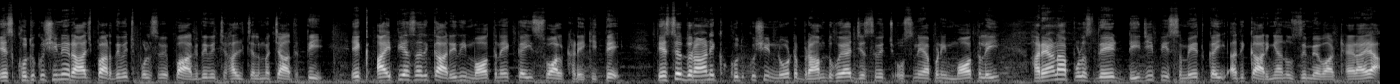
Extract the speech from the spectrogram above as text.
ਇਸ ਖੁਦਕੁਸ਼ੀ ਨੇ ਰਾਜ ਭਰ ਦੇ ਵਿੱਚ ਪੁਲਿਸ ਵਿਭਾਗ ਦੇ ਵਿੱਚ ਹਲਚਲ ਮਚਾ ਦਿੱਤੀ। ਇੱਕ ਆਈਪੀਐਸ ਅਧਿਕਾਰੀ ਦੀ ਮੌਤ ਨੇ ਕਈ ਸਵਾਲ ਖੜੇ ਕੀਤੇ। ਤੇ ਇਸੇ ਦੌਰਾਨ ਇੱਕ ਖੁਦਕੁਸ਼ੀ ਨੋਟ ਬਰਾਮਦ ਹੋਇਆ, ਜਿਸ ਵਿੱਚ ਉਸਨੇ ਆਪਣੀ ਮੌਤ ਲਈ ਹਰਿਆਣਾ ਪੁਲਿਸ ਦੇ ਡੀਜੀਪੀ ਸਮੇਤ ਕਈ ਅਧਿਕਾਰੀਆਂ ਨੂੰ ਜ਼ਿੰਮੇਵਾਰ ਠਹਿਰਾਇਆ।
